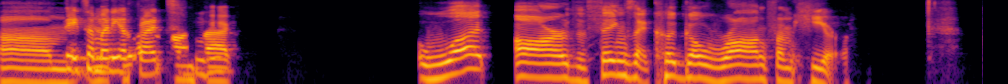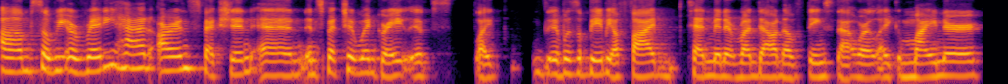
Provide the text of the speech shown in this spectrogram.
um, paid some money up front Mhm. What are the things that could go wrong from here? Um, so we already had our inspection and inspection went great. It's like it was a maybe a five, 10 minute rundown of things that were like minor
